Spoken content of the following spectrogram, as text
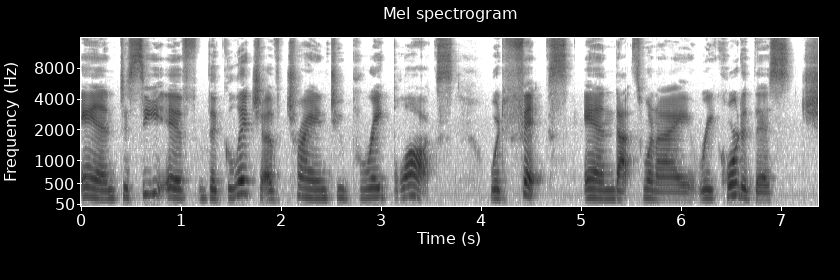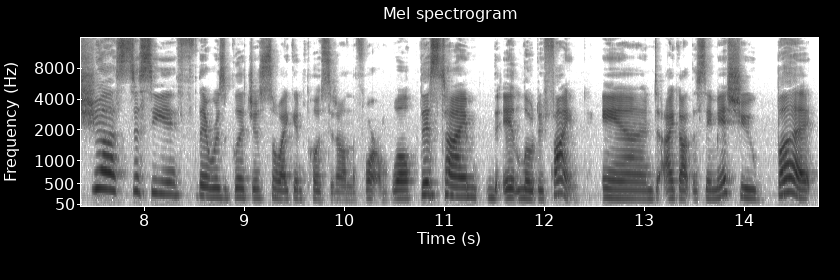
and to see if the glitch of trying to break blocks would fix. And that's when I recorded this just to see if there was glitches so I can post it on the forum. Well, this time it loaded fine and I got the same issue, but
